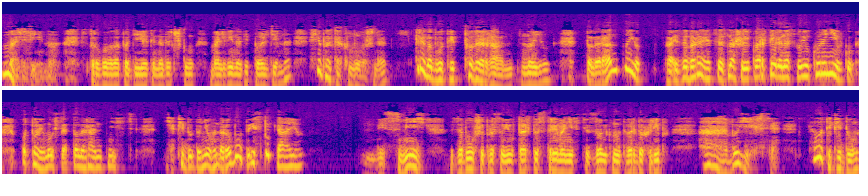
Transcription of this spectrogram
Мальвіно, спробувала подіяти на дочку Мальвіна Вітольдівна, хіба так можна? Треба бути толерантною. Толерантною? Хай забирається з нашої квартири на свою куренівку. Ото йому вся толерантність. Я піду до нього на роботу і спитаю. Не смій, забувши про свою вперту стриманість, зойкнув твердохліб. А, боїшся. От і піду,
